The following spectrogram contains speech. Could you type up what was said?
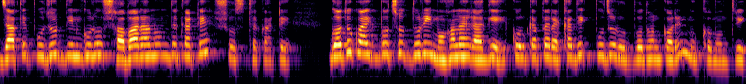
যাতে পুজোর দিনগুলো সবার আনন্দে কাটে, সুস্থ কাটে। গত কয়েক বছর ধরেই মহালয়ের আগে কলকাতার একাধিক পুজোর উদ্বোধন করেন মুখ্যমন্ত্রী।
